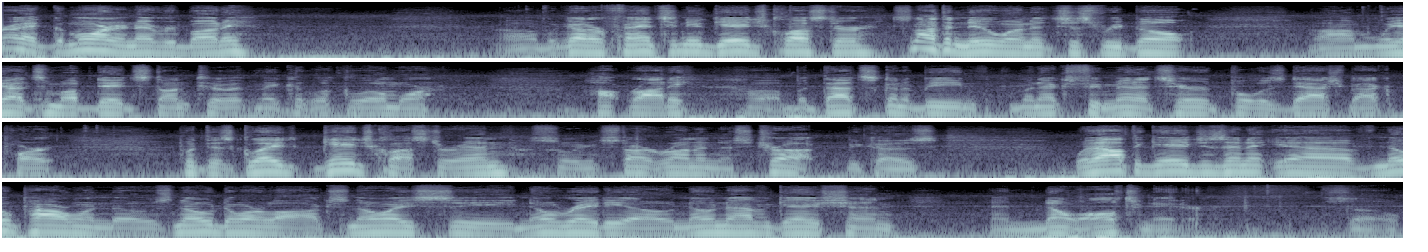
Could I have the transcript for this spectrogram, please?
right, good morning, everybody. Uh, we got our fancy new gauge cluster. It's not the new one, it's just rebuilt. Um, we had some updates done to it, make it look a little more hot roddy. Uh, but that's going to be my next few minutes here to pull this dash back apart, put this gauge cluster in so we can start running this truck because without the gauges in it, you have no power windows, no door locks, no AC, no radio, no navigation, and no alternator. So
